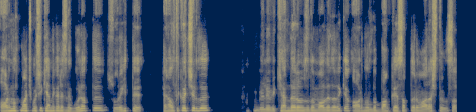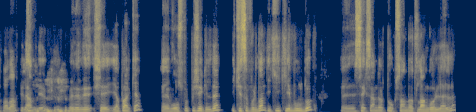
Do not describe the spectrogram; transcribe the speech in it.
Arnold maç başı kendi kalesine gol attı. Sonra gitti penaltı kaçırdı. Böyle bir kendi aramızda da muhabbet ederken Arnold'un banka hesaplarımı araştırılsa falan filan diye. Böyle bir şey yaparken e, Wolfsburg bir şekilde 2-0'dan 2-2'yi buldu. E, 84-90'da atılan gollerle.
